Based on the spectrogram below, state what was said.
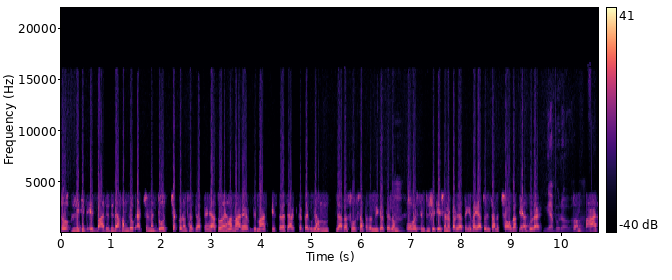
तो लेकिन एक बात होती है हम लोग एक्चुअल में दो चक्करों में फंस जाते हैं। या तो हमारे दिमाग इस तरह से एक्ट करता है क्योंकि हम ज़्यादा सोचना पसंद नहीं करते तो हम ओवर सिंप्लीफिकेशन में पड़ जाते हैं कि भाई या तो इंसान अच्छा होगा या बुरा है। या बुरा होगा तो हम पाँच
